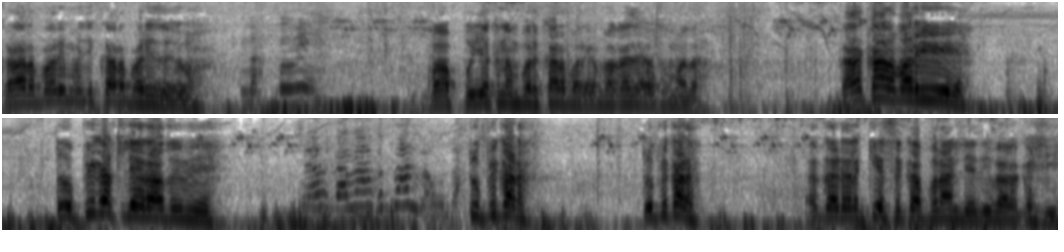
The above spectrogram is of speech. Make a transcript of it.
कारभारी म्हणजे कारभारीच आहे हो. बापू एक नंबर कारभार बघा जरा तुम्हाला. काय कारभारी? टोपी घातली राव तुम्ही. माग टोपी काढ. टोपी काढ. गाड्याला केस कापून आणली ती बघा कशी.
